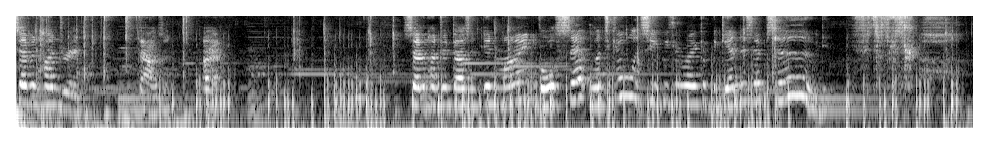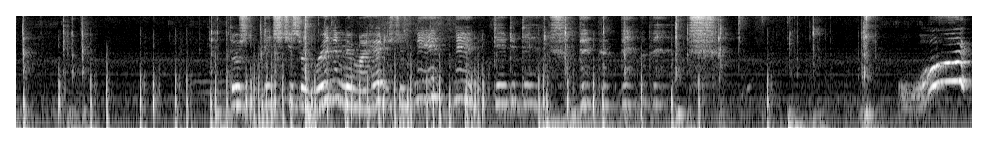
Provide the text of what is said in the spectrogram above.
700,000. Okay. 700,000 in mind. Goal set. Let's go. Let's see if we can rank up again this episode. There's, it's just a rhythm in my head. It's just nah, nah, da, da, da. What?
